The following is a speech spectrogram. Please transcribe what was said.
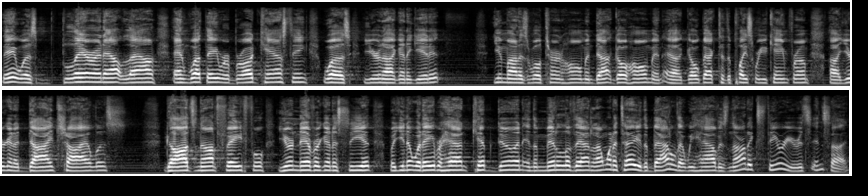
they was blaring out loud, and what they were broadcasting was, "You're not going to get it." you might as well turn home and die, go home and uh, go back to the place where you came from. Uh, you're going to die childless. God's not faithful. You're never going to see it. But you know what Abraham kept doing in the middle of that? And I want to tell you the battle that we have is not exterior, it's inside.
